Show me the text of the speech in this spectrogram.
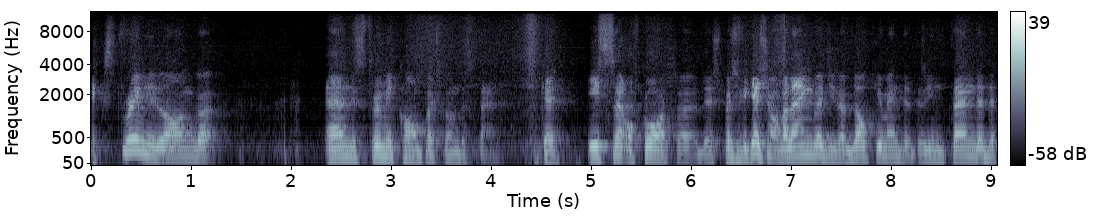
extremely long and extremely complex to understand. Okay, it's of course the specification of a language is a document that is intended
